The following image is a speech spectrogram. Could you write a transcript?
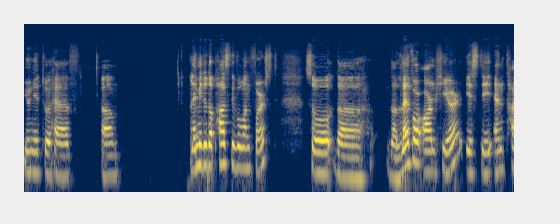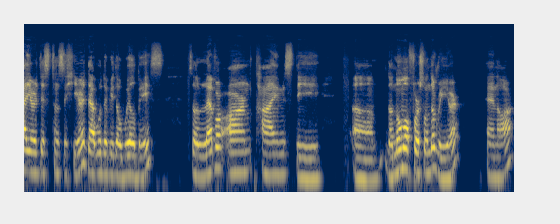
you need to have, um, let me do the positive one first. So the, the lever arm here is the entire distance here. That would be the wheelbase. So lever arm times the, um, the normal force on the rear, NR.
